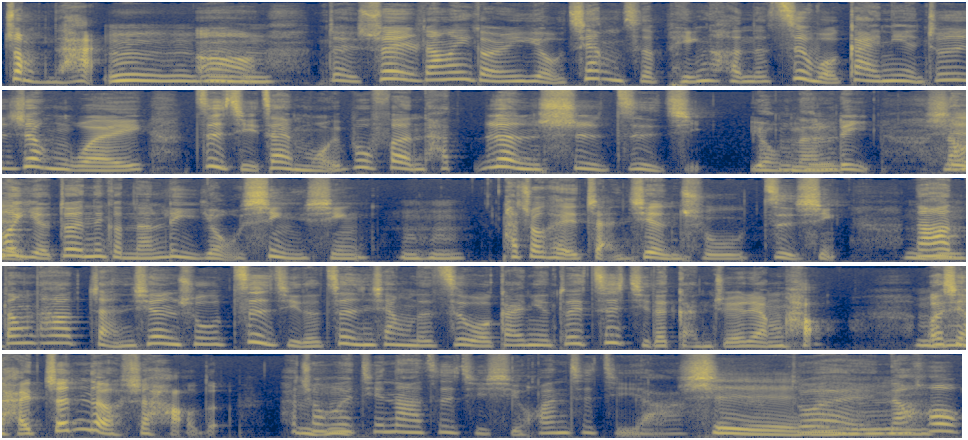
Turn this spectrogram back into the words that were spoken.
状态。嗯嗯嗯，对。所以，当一个人有这样子平衡的自我概念，就是认为自己在某一部分他认识自己有能力，嗯、然后也对那个能力有信心，嗯哼，他就可以展现出自信。那、嗯、当他展现出自己的正向的自我概念，对自己的感觉良好，而且还真的是好的。他就会接纳自己，喜欢自己啊，是对，嗯、然后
